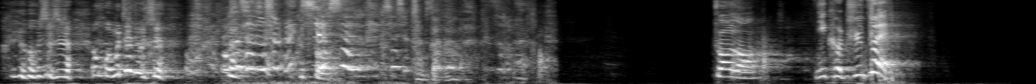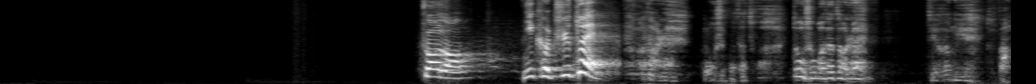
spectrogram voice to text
哎呦，是是是，我们这就去。我们这就是，谢谢谢谢。走走。庄龙，你可知罪？庄龙，你可知罪？大人，都是我的错，都是我的责任。结合你，我的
